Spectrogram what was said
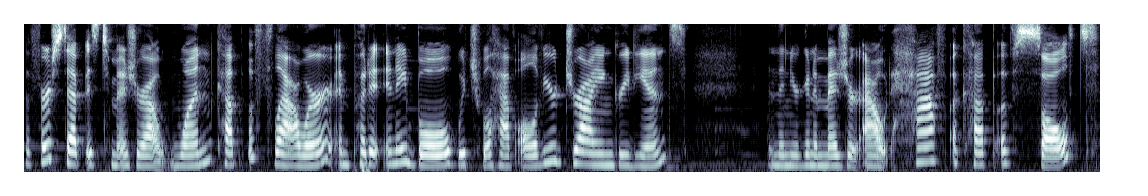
The first step is to measure out one cup of flour and put it in a bowl which will have all of your dry ingredients. And then you're gonna measure out half a cup of salt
